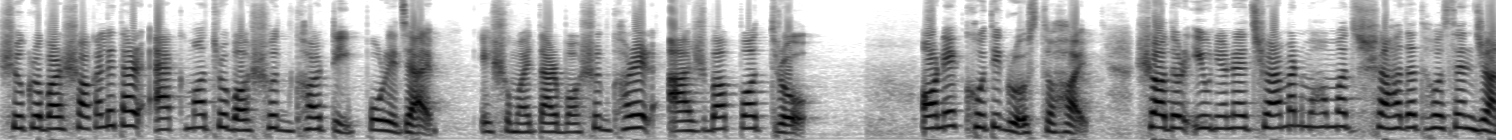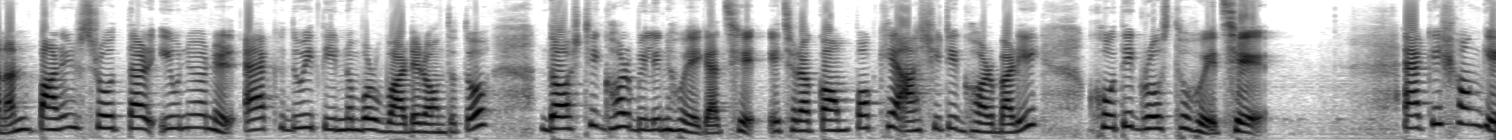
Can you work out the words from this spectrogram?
শুক্রবার সকালে তার একমাত্র বসতঘরটি পড়ে যায়। এ সময় তার বসতঘরের আসবাবপত্র অনেক ক্ষতিগ্রস্ত হয়। সদর ইউনিয়নের চেয়ারম্যান মোহাম্মদ শাহাদাত হোসেন জানান, পানির স্রোত তার ইউনিয়নের এক, দুই, তিন নম্বর ওয়ার্ডের অন্তত দশটি ঘর বিলীন হয়ে গেছে। এছাড়া কমপক্ষে আশিটি ঘরবাড়ি ক্ষতিগ্রস্ত হয়েছে। একই সঙ্গে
